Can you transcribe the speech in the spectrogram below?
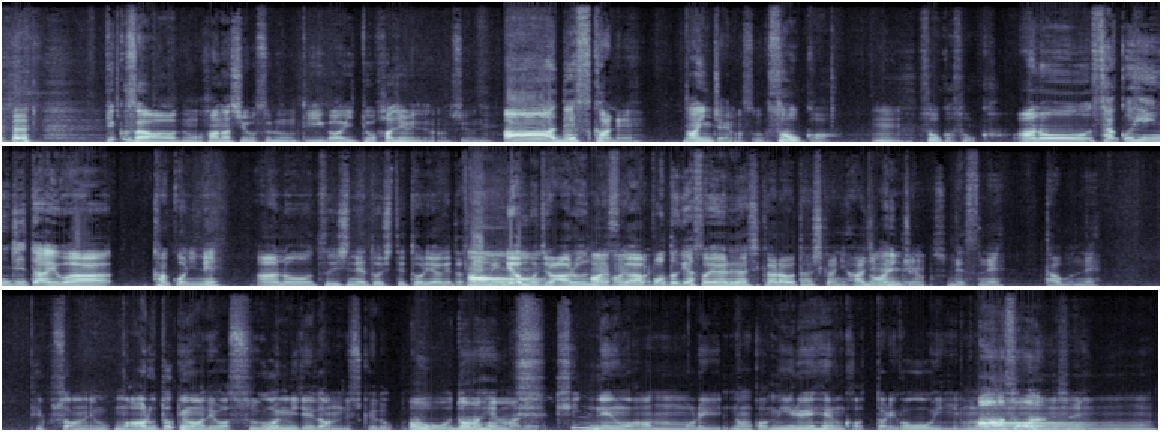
ピクサーの話をするのって意外と初めてなんですよね。ああ、ですかね。ないんちゃいます？そうか。うん。そうか、そうか。あのー作品自体は過去にね、あのー、追試ねとして取り上げた作品ではもちろんあるんですが、ポッドキャストをやり出しからは確かに初なめてですね。多分ね。ピクサーね、僕もある時まではすごい見てたんですけど、おおどの辺まで？近年はあんまりなんか見れへんかったりが多いんよな。ああそうなんですね。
